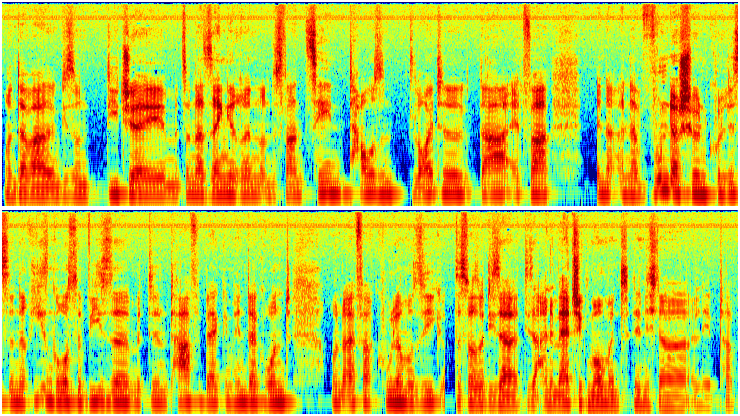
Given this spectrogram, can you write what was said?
Und da war irgendwie so ein DJ mit so einer Sängerin und es waren 10.000 Leute da etwa in einer wunderschönen Kulisse, eine riesengroße Wiese mit dem Tafelberg im Hintergrund und einfach cooler Musik. Das war so dieser, dieser eine Magic Moment, den ich da erlebt habe.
